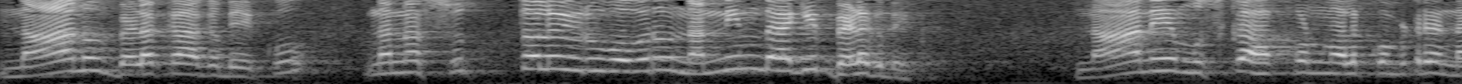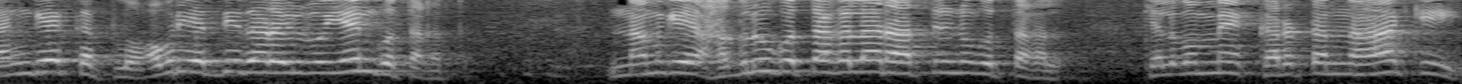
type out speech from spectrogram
ನಾನು ಬೆಳಕಾಗಬೇಕು, ನನ್ನ ಸುತ್ತಲೂ ಇರುವವರು ನನ್ನಿಂದಾಗಿ ಬೆಳಗಬೇಕು. ನಾನೇ ಮುಸ್ಕ ಹಾಕ್ಕೊಂಡು ಮಲ್ಕೊಂಡ್ಬಿಟ್ರೆ ನನಗೆ ಕತ್ಲು. ಅವ್ರು ಎದ್ದಿದ್ದಾರೋ ಇಲ್ವೋ ಏನು ಗೊತ್ತಾಗತ್ತೆ? ನಮಗೆ ಹಗಲು ಗೊತ್ತಾಗಲ್ಲ, ರಾತ್ರಿನೂ ಗೊತ್ತಾಗಲ್ಲ. ಕೆಲವೊಮ್ಮೆ ಕರ್ಟನ್ನು ಹಾಕಿ,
